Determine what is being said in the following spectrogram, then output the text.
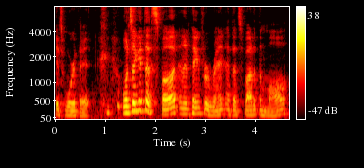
it's worth it. Once I get that spot and I'm paying for rent at that spot at the mall,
